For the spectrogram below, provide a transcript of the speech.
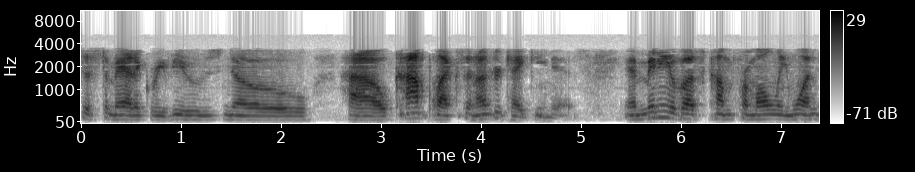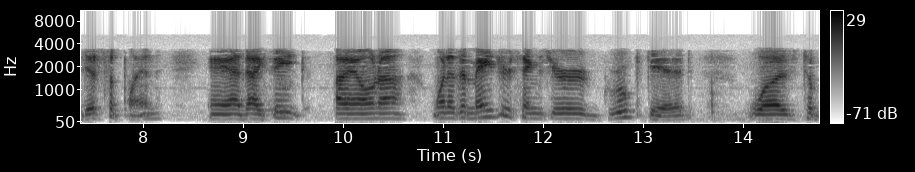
systematic reviews know how complex an undertaking is. And many of us come from only one discipline. And I think, Iona, one of the major things your group did was to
